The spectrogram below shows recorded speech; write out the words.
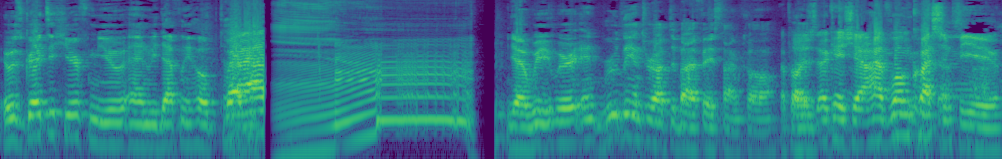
it was great to hear from you, and we definitely hope to have I you. Yeah, we, we were in, rudely interrupted by a FaceTime call. Apologies. Okay, Shay, I have one question for you.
